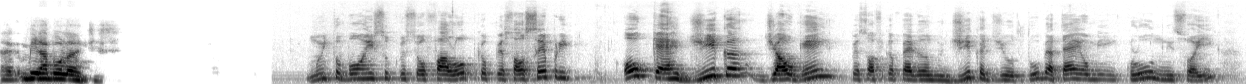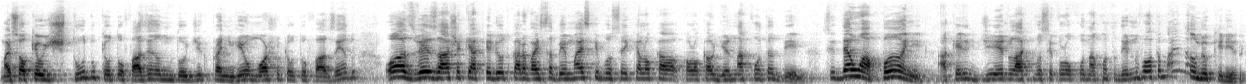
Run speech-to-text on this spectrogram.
é, mirabolantes. Muito bom isso que o senhor falou, porque o pessoal sempre ou quer dica de alguém, o pessoal fica pegando dica de YouTube, até eu me incluo nisso aí, mas só que eu estudo o que eu estou fazendo, eu não dou dica para ninguém, eu mostro o que eu estou fazendo, ou às vezes acha que aquele outro cara vai saber mais que você e quer colocar, colocar o dinheiro na conta dele. Se der uma pane, aquele dinheiro lá que você colocou na conta dele não volta mais não, meu querido.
